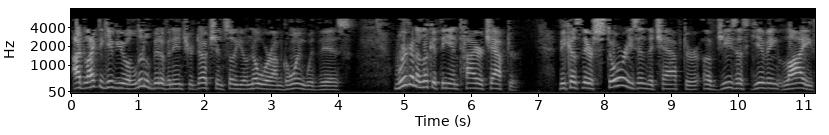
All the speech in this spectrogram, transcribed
I'd like to give you a little bit of an introduction so you'll know where I'm going with this. We're going to look at the entire chapter because there's stories in the chapter of Jesus giving life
